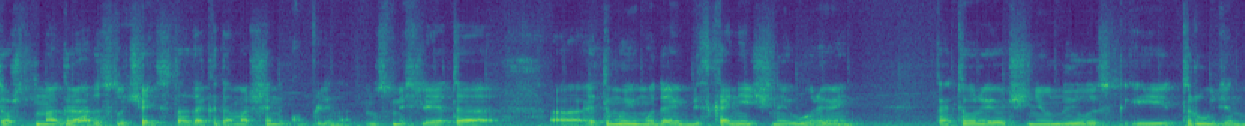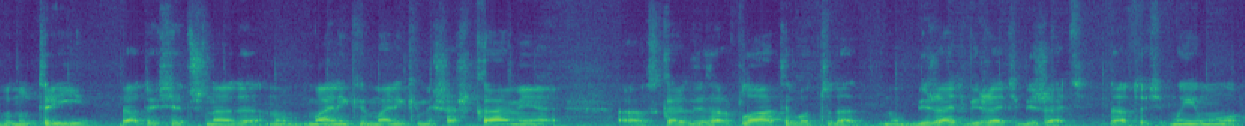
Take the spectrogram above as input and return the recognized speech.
то, что награда случается тогда, когда машина куплена. Ну, в смысле, это, э, это мы ему даем бесконечный уровень, который очень уныл и труден внутри, да, то есть это же надо ну, маленькими-маленькими шажками э, с каждой зарплаты вот туда ну, бежать, бежать и бежать. Да? То есть мы ему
